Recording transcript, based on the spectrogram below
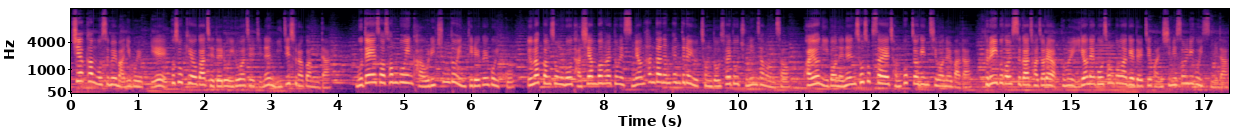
취약한 모습을 많이 보였기에 후속 케어가 제대로 이루어질지는 미지수라고 합 니다. 무대에서 선보인 가오리 춤도 인기를 끌고 있고 음악 방송으로 다시 한번 활동했으면 한다는 팬들의 요청도 쇄도 중인 상황에서 과연 이번에는 소속사의 전폭적인 지원을 받아 브레이브걸스가 좌절의 아픔을 이겨내고 성공하게 될지 관심이 쏠리고 있습니다.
